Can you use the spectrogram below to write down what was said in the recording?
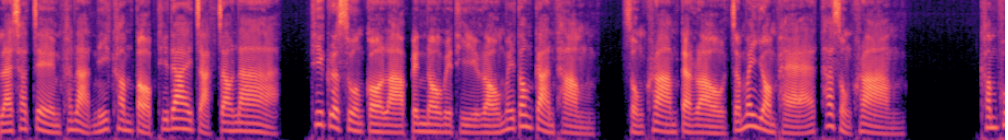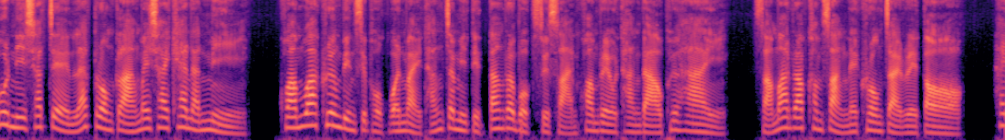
และชัดเจนขนาดนี้คำตอบที่ได้จากเจ้าหน้า ที่กระทรวงกลาเป็นนอเวทีเราไม่ต้องการทำสงครามแต่เราจะไม่ยอมแพ้ถ้าสงคราม คำพูดนี้ชัดเจนและตรงกลางไม่ใช่แค่นั้นมี ความว่าเครื่องบิน 16 วันใหม่ทั้งจะมีติดตั้งระบบสื่อสารความเร็วทางดาวเพื่อให้ สามารถรับคำสั่งในโครงจ่ายเรตอให้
